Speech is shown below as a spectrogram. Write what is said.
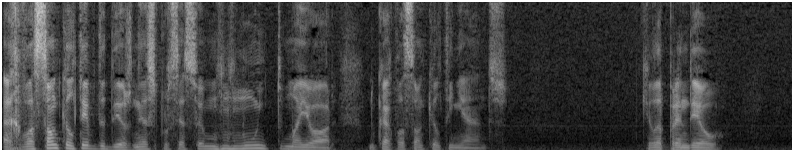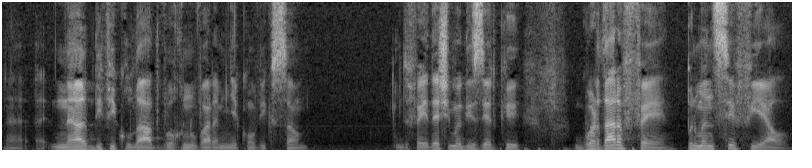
a revelação que ele teve de Deus nesse processo foi muito maior do que a revelação que ele tinha antes. Que ele aprendeu na dificuldade, vou renovar a minha convicção de fé. Deixa-me dizer que guardar a fé, permanecer fiel,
